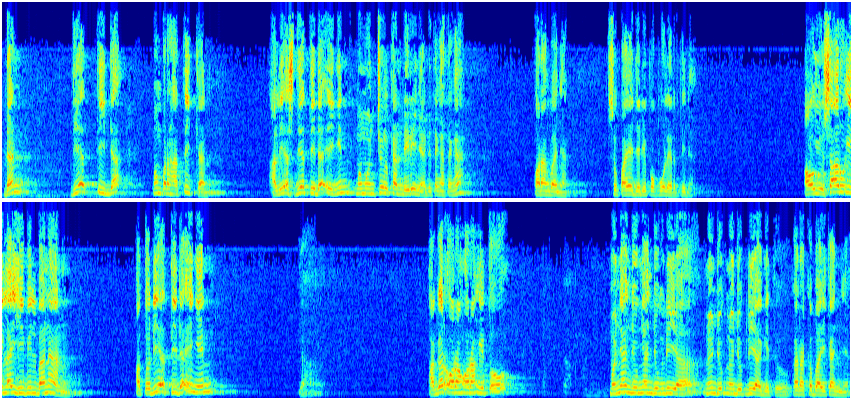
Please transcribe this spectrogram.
Dan dia tidak memperhatikan alias dia tidak ingin memunculkan dirinya di tengah-tengah orang banyak supaya jadi populer tidak. Au yusaru ilaihi bil banan atau dia tidak ingin ya agar orang-orang itu menyanjung-nyanjung dia, nunjuk-nunjuk dia gitu karena kebaikannya.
